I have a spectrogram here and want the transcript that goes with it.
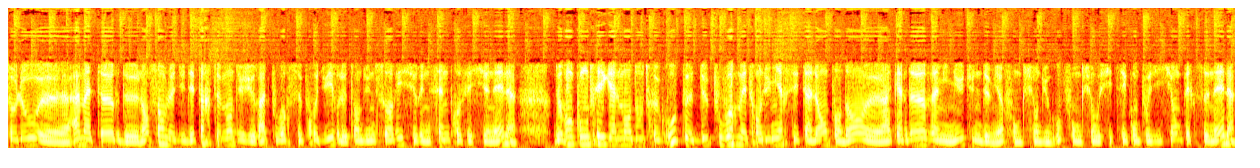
solo euh, amateur de l'ensemble du département du Jura de pouvoir se produire le temps d'une soirée sur une scène professionnelle, de rencontrer également d'autres groupes, de pouvoir mettre en lumière ses talents pendant euh, un quart d'heure, 20 minutes, une demi-heure, fonction du groupe, fonction aussi de ses personnelles,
